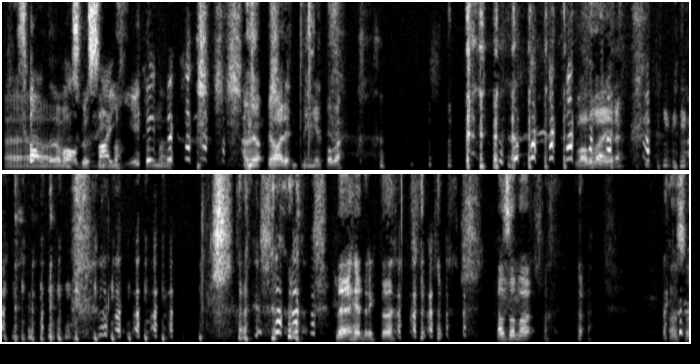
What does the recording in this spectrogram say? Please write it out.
Eh, sa du det hva du å si. Men, eh, men vi, har, vi har retninger på det. Hva du veier, det. Det er helt riktig, det. Altså, nå Altså,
